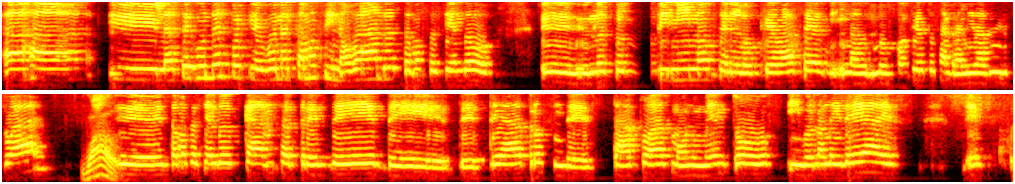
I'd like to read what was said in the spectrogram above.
Ajá, y la segunda es porque, bueno, estamos innovando, estamos haciendo eh, nuestros pininos en lo que va a ser los conciertos en realidad virtual. Wow. Eh, estamos haciendo Scansa 3D de, de, teatros y de estatuas, monumentos. Y bueno, la idea es, es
